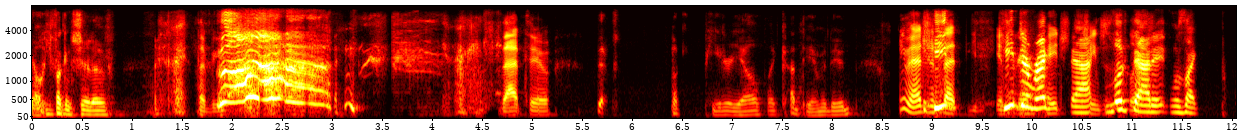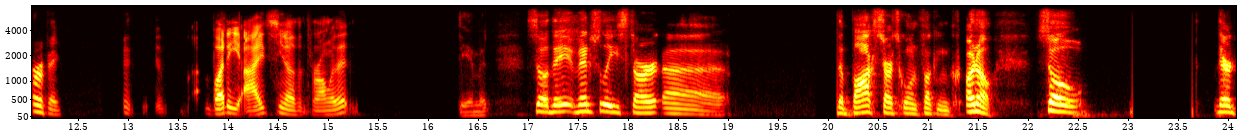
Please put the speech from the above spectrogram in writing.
No, he fucking should have. Ah! that too. Peter yelled like, God damn it, dude. Can you imagine He- that he directed that, looked at it, and was like, perfect. Buddy, I see nothing wrong with it. Damn it. So they eventually start. uh The box starts going fucking. cr- Oh no. So they're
